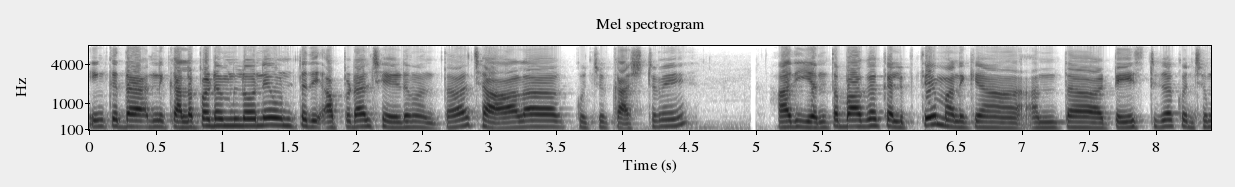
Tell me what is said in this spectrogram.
ఇంకా దాన్ని కలపడంలోనే ఉంటుంది. అప్పడాలు చేయడం అంతా చాలా కొంచెం కష్టమే. అది ఎంత బాగా కలిపితే మనకి అంత టేస్ట్గా కొంచెం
